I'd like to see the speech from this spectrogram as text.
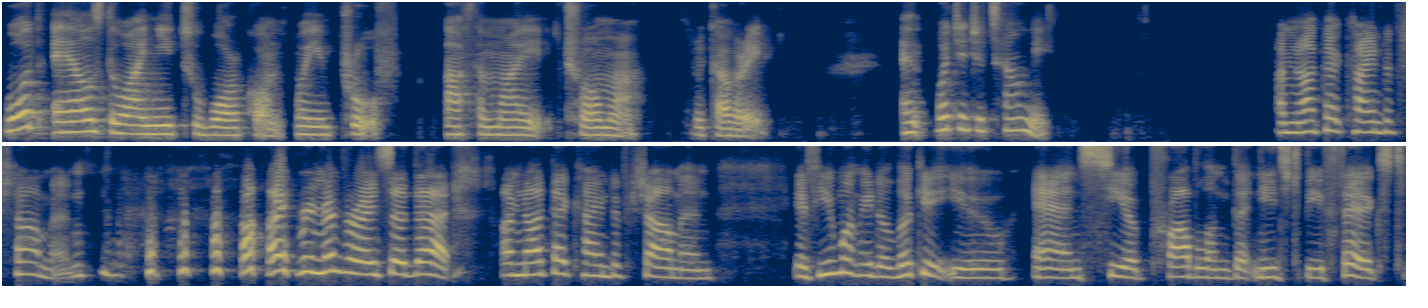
What else do I need to work on or improve after my trauma recovery? And what did you tell me? I'm not that kind of shaman. I remember I said that. I'm not that kind of shaman. If you want me to look at you and see a problem that needs to be fixed,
